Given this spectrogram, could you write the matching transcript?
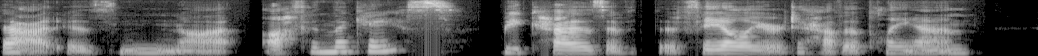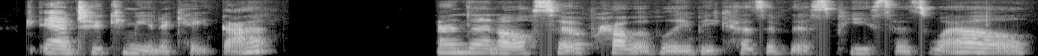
that is not often the case because of the failure to have a plan and to communicate that. And then also, probably because of this piece as well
